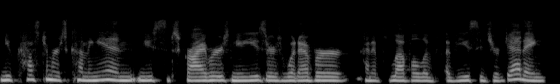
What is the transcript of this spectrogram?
new customers coming in new subscribers new users whatever kind of level of, of usage you're getting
